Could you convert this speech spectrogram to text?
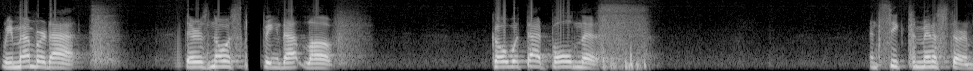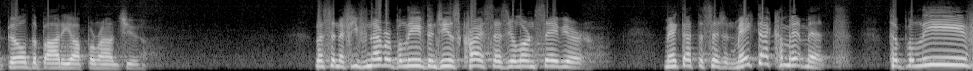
Remember that. There is no escaping that love. Go with that boldness and seek to minister and build the body up around you. Listen, if you've never believed in Jesus Christ as your Lord and Savior, make that decision. Make that commitment to believe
